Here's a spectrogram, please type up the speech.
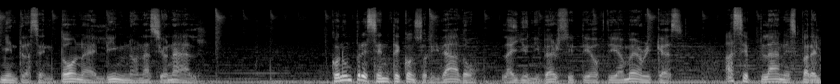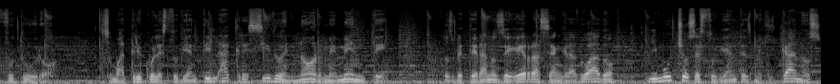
mientras entona el himno nacional. Con un presente consolidado, la University of the Americas hace planes para el futuro. Su matrícula estudiantil ha crecido enormemente. Los veteranos de guerra se han graduado y muchos estudiantes mexicanos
